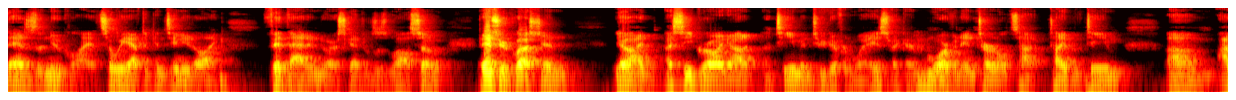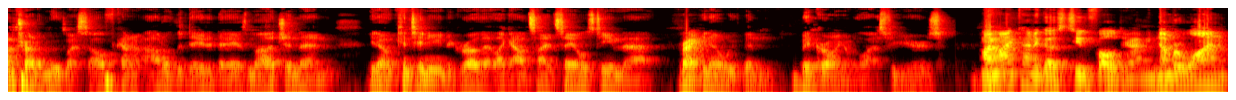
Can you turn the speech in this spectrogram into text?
as a new client. So we have to continue to like fit that into our schedules as well. So to answer your question, you know, I, I see growing out a team in two different ways, like a Mhm. more of an internal ty- type of team. Um, I'm trying to move myself kind of out of the day to day as much, and then you know continuing to grow that like outside sales team that Right. you know we've been been growing over the last few years. my mind kind of goes twofold here. I mean, number one,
